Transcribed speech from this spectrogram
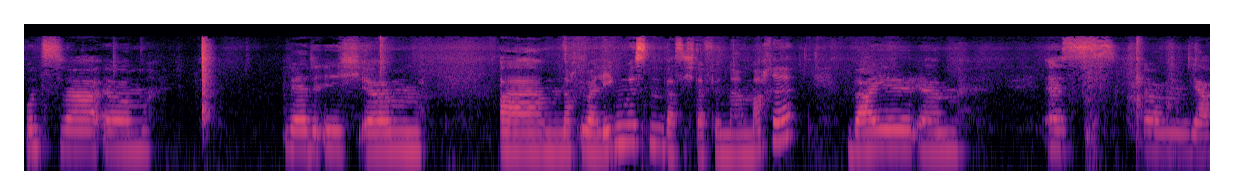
Und zwar ähm, werde ich ähm, ähm, noch überlegen müssen, was ich da für einen Namen mache, weil ähm, es, ähm, ja,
